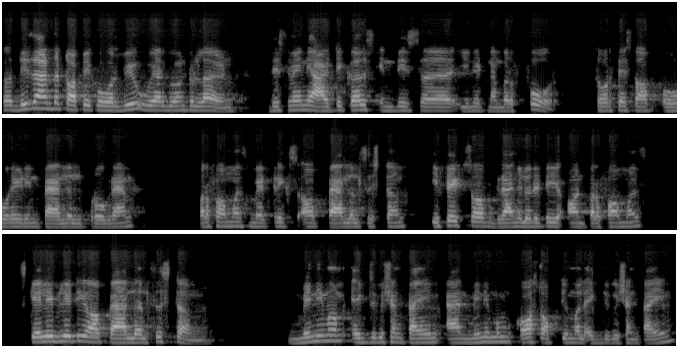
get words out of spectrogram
So these are the topic overview. We are going to learn this many articles in this uh, unit number four, sources of overhead in parallel programs, performance metrics of parallel systems, effects of granularity on performance, scalability of parallel system, minimum execution time and minimum cost optimal execution time,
